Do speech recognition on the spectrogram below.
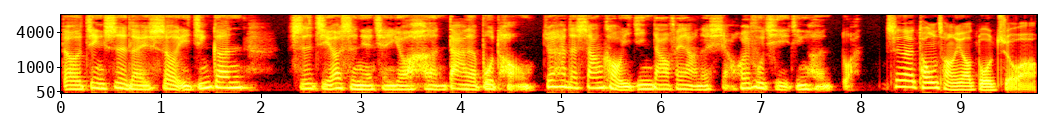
的近视雷射已经跟十几二十年前有很大的不同，就它的伤口已经到非常的小，恢复期已经很短。现在通常要多久啊？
